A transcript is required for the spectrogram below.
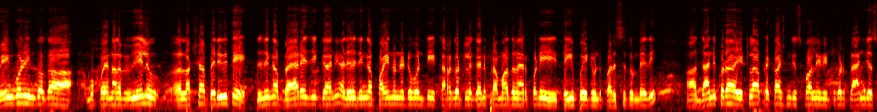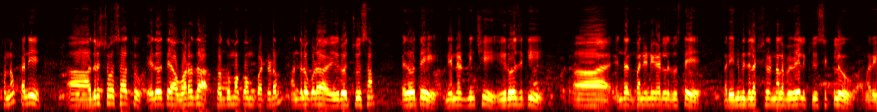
మేము కూడా ఇంకొక ముప్పై నలభై వేలు లక్ష పెరిగితే నిజంగా బ్యారేజీకి కానీ అదేవిధంగా పైన ఉన్నటువంటి కర్రగొట్లకు కానీ ప్రమాదం ఏర్పడి తెగిపోయేటువంటి పరిస్థితి ఉండేది. దాన్ని దానికి కూడా ఎట్లా ప్రికాషన్ తీసుకోవాలని ఇట్లా కూడా ప్లాన్ చేసుకున్నాం. కానీ అదృష్టవశాత్తు ఏదైతే ఆ వరద తగ్గుముఖం పట్టడం అందులో కూడా ఈరోజు చూసాం. ఏదైతే నిన్నటి నుంచి ఈ రోజుకి ఇందాక పన్నెండు గంటలు చూస్తే మరి ఎనిమిది లక్షల నలభై వేలు క్యూసిక్లు మరి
